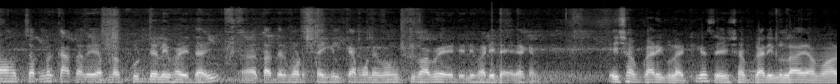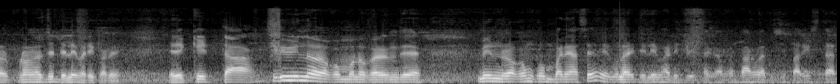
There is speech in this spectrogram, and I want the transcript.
তা হচ্ছে আপনার কাতারে আপনার ফুড ডেলিভারি দেয় তাদের মোটর সাইকেল কেমন এবং কীভাবে ডেলিভারি দেয় দেখেন। এইসব গাড়িগুলাই, ঠিক আছে? এইসব গাড়িগুলাই আমার মনে হচ্ছে ডেলিভারি করে। এই কিটটা বিভিন্ন রকম মনে করেন যে বিভিন্ন রকম কোম্পানি আছে, এগুলাই ডেলিভারি দিয়ে থাকে। আমরা বাংলাদেশি, পাকিস্তান,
